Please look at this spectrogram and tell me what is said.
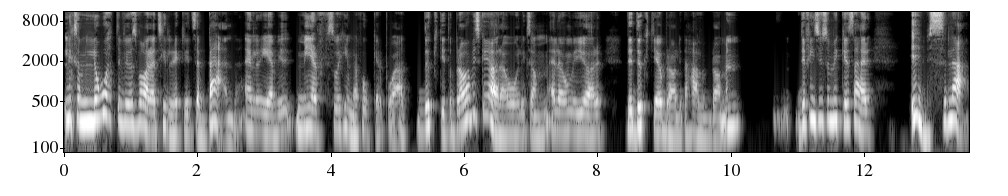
liksom låter vi oss vara tillräckligt så bad? Eller är vi mer så himla fokade på att duktigt och bra vi ska göra och liksom, eller om vi gör det duktiga och bra lite halvbra. Men det finns ju så mycket så här usla,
